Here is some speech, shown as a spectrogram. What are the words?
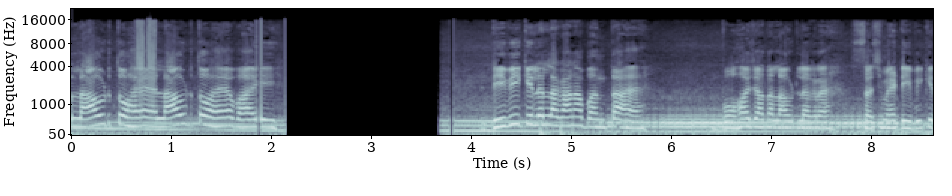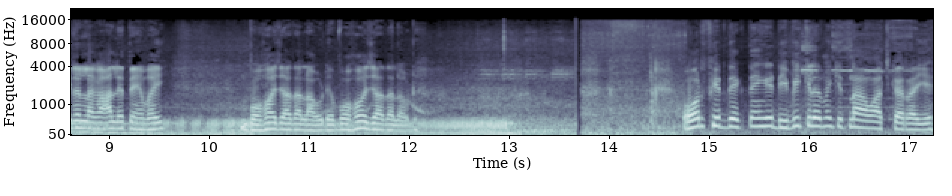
लाउड तो लाउड तो है भाई। टीवी किलर लगाना बनता है। बहुत ज़्यादा लाउड लग रहा है। सच में टीवी किलर लगा लेते हैं भाई। बहुत ज़्यादा लाउड है, बहुत ज़्यादा लाउड है और फिर देखते हैं कि डीबी किलर में कितना आवाज़ कर रहा है ये।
